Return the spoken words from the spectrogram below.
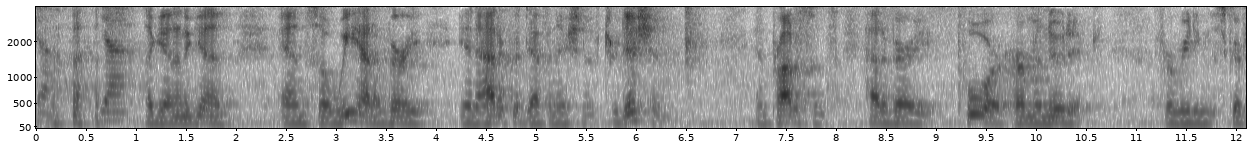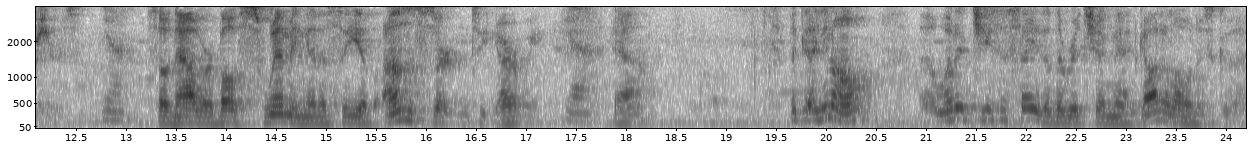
Yeah. Yeah. again and again. And so we had a very inadequate definition of tradition, and Protestants had a very poor hermeneutic for reading the scriptures. Yeah. So now we're both swimming in a sea of uncertainty, aren't we? Yeah. Yeah. But uh, you know, what did Jesus say to the rich young man? God alone is good.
